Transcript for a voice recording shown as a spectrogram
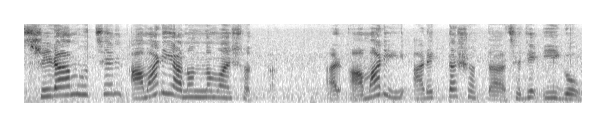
শ্রীরাম হচ্ছেন আমারই আনন্দময় সত্তা। আর আমারই আরেকটা সত্তা আছে যে ইগো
